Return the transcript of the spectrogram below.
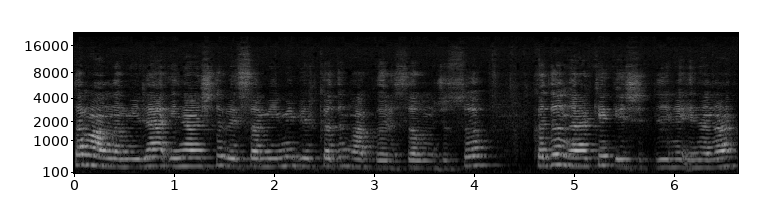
tam anlamıyla inançlı ve samimi bir kadın hakları savunucusu, kadın erkek eşitliğine inanan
